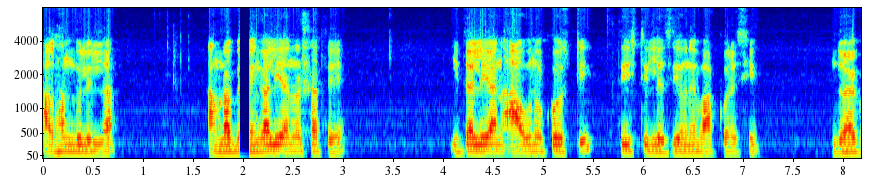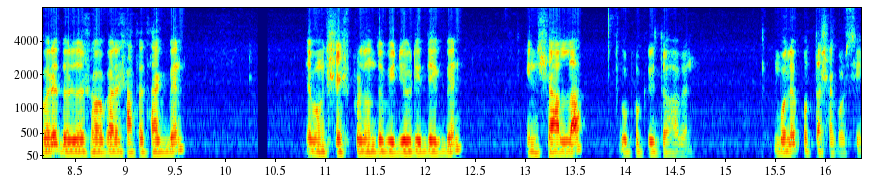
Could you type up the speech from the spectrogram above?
আলহামদুলিল্লাহ, আমরা বেঙ্গালিয়ানোর সাথে ইতালিয়ান আউনো কোর্সটি ত্রিশটি লেসিওনে ভাগ করেছি। দয়া করে ধৈর্য সহকারে সাথে থাকবেন। এবং শেষ পর্যন্ত ভিডিওটি দেখবেন। ইনশাআল্লাহ উপকৃত হবেন বলে প্রত্যাশা করছি।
